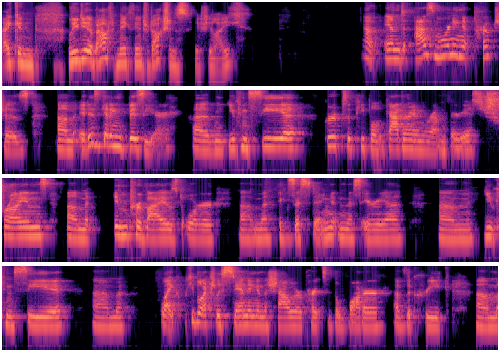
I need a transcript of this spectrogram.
I can lead you about, make the introductions if you like. Yeah, and as morning approaches, um, it is getting busier. Um, you can see groups of people gathering around various shrines, um, improvised or um, existing in this area. Um, you can see um, like people actually standing in the shallower parts of the water of the creek, um,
